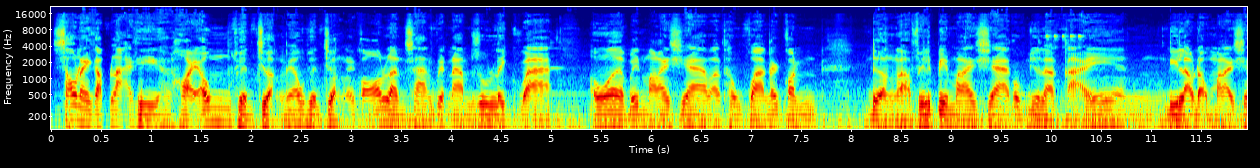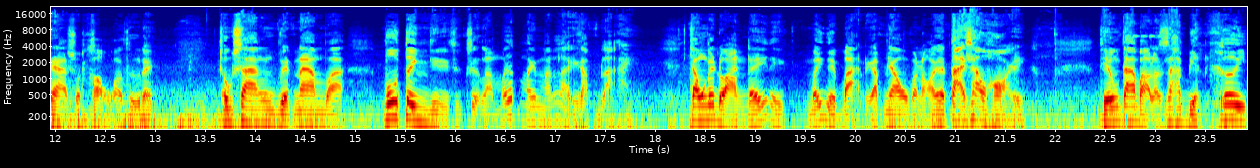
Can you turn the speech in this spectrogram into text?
sau này gặp lại thì hỏi ông thuyền trưởng ấy, ông thuyền trưởng ấy có lần sang Việt Nam du lịch và ông ấy ở bên Malaysia và thông qua cái con đường ở Philippines Malaysia cũng như là cái đi lao động Malaysia xuất khẩu các thứ đấy. Ông sang Việt Nam và vô tình thì thực sự là rất may mắn lại gặp lại. Trong cái đoàn đấy thì mấy người bạn gặp nhau và nói là tại sao hỏi thì ông ta bảo là ra biển khơi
